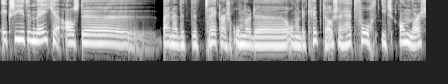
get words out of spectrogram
Ik zie het een beetje als de bijna de, de trekkers onder de, onder de crypto's. Het volgt iets anders.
